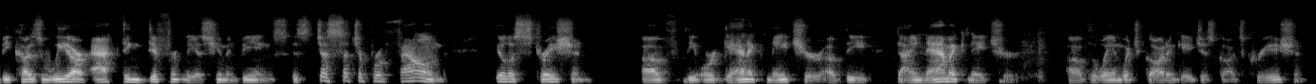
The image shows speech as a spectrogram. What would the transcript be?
because we are acting differently as human beings is just such a profound illustration of the organic nature of the dynamic nature of the way in which God engages God's creation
